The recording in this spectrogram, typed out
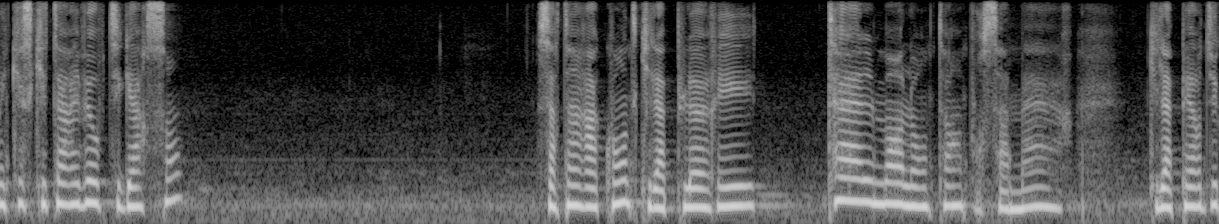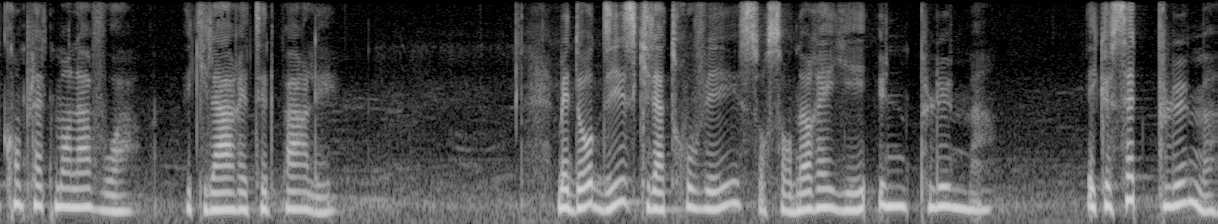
Mais qu'est-ce qui est arrivé au petit garçon? Certains racontent qu'il a pleuré tellement longtemps pour sa mère qu'il a perdu complètement la voix et qu'il a arrêté de parler mais d'autres disent qu'il a trouvé sur son oreiller une plume et que cette plume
